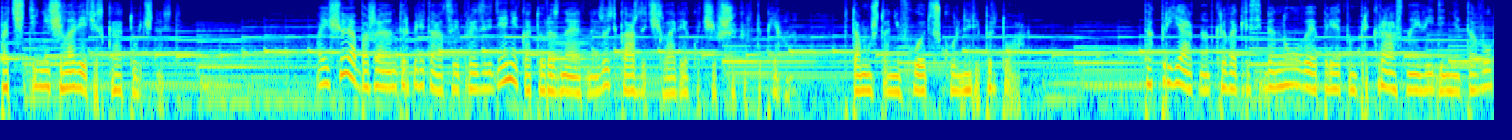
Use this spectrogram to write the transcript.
Почти нечеловеческая точность. А еще я обожаю интерпретации произведений, которые знает наизусть каждый человек, учивший фортепиано, потому что они входят в школьный репертуар. Так приятно открывать для себя новое, при этом прекрасное видение того,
